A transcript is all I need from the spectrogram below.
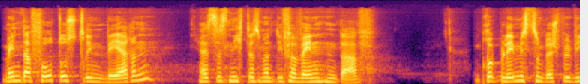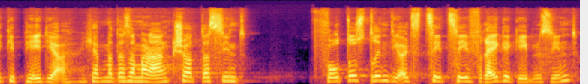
wenn da Fotos drin wären, heißt das nicht, dass man die verwenden darf. Ein Problem ist zum Beispiel Wikipedia. Ich habe mir das einmal angeschaut, da sind Fotos drin, die als CC freigegeben sind.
